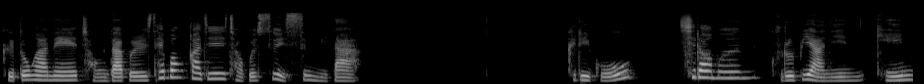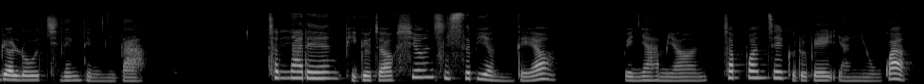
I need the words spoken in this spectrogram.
그동안에 정답을 3번까지 적을 수 있습니다. 그리고 실험은 그룹이 아닌 개인별로 진행됩니다. 첫날은 비교적 쉬운 실습이었는데요. 왜냐하면 첫 번째 그룹의 양이온과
